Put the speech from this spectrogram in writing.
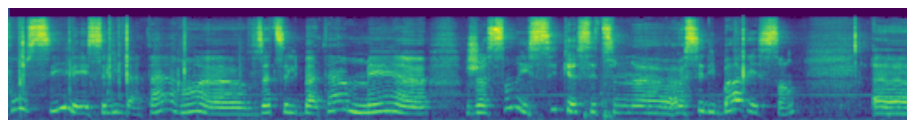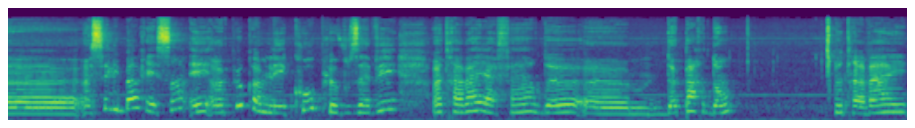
vous aussi, les célibataires, hein, euh, vous êtes célibataire, mais euh, je sens ici que c'est un célibat récent. Euh, un célibat récent et un peu comme les couples, vous avez un travail à faire de pardon, un travail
